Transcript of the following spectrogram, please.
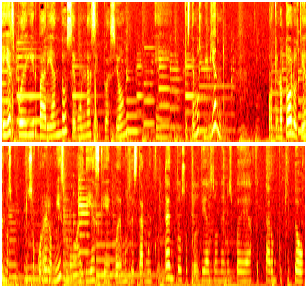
ellas pueden ir variando según la situación eh, que estemos viviendo porque no todos los días nos, ocurre lo mismo. Hay días que podemos estar muy contentos, otros días donde nos puede afectar un poquito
